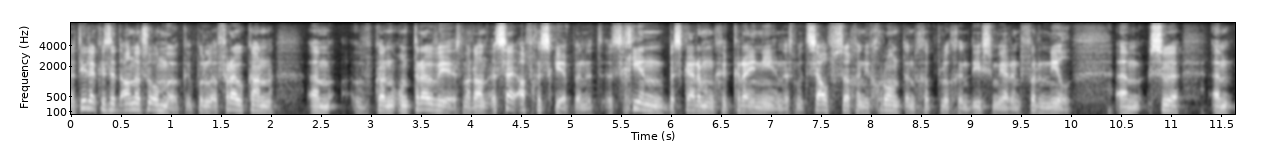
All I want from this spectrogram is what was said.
Natuurlik is dit andersom ook. Ek bedoel 'n vrou kan um, kan ontrou wees, maar dan is sy afgeskeep en dit is geen beskerming gekry nie en is met selfsug in die grond ingeploeg en dies meer en verniel. Ehm um, so ehm um,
